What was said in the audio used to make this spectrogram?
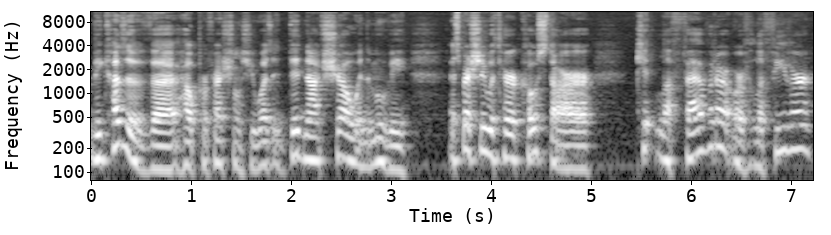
because of uh, how professional she was, it did not show in the movie, especially with her co-star Kit Lefevre or Lefevre.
